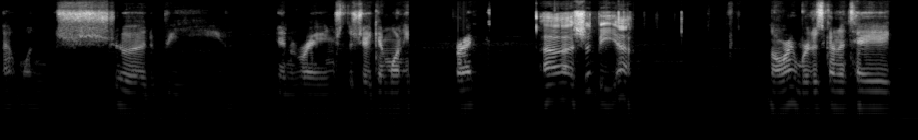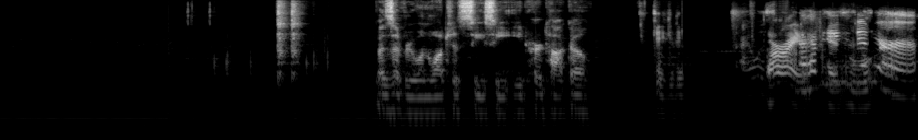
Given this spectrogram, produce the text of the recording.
That one should be in range. The shaken one, correct? Uh, should be, yeah. All right, we're just gonna take. As everyone watches CC eat her taco. Giggity. I was All right. I haven't It, eaten loo- dinner.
